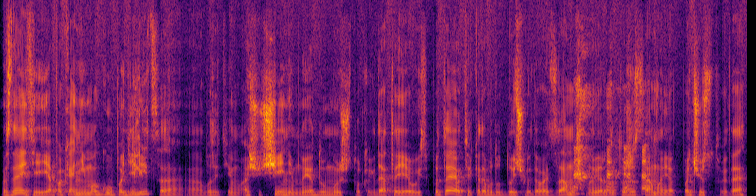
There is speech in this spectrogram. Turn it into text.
Вы знаете, я пока не могу поделиться э, вот этим ощущением, но я думаю, что когда-то я его испытаю. Вот я когда буду дочь выдавать замуж, наверное, то же самое я почувствую, да?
